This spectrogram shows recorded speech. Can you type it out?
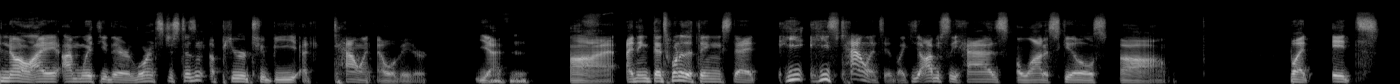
no, I I'm with you there. Lawrence just doesn't appear to be a talent elevator yet. Mm-hmm. Uh, I think that's one of the things that he he's talented. Like he obviously has a lot of skills. Um, but it's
